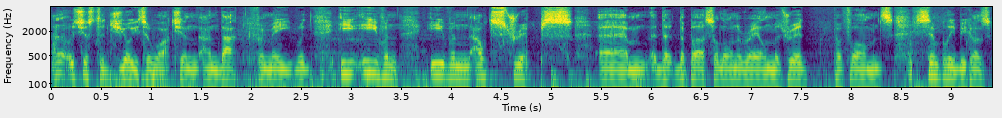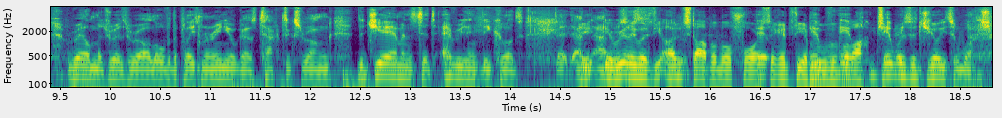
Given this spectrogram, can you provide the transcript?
and it was just a joy to watch. And, and that for me would e- even even outstrips um, the, the Barcelona Real Madrid performance simply because Real Madrid were all over the place. Mourinho got his tactics wrong. The Germans did everything they could. And, it, it really was, was the unstoppable force it, against the immovable it, object. It was a joy to watch.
